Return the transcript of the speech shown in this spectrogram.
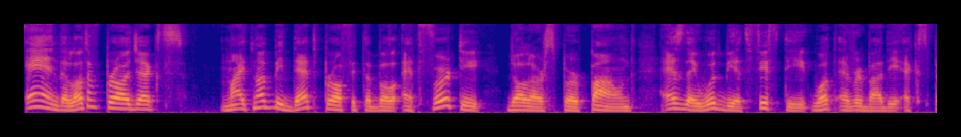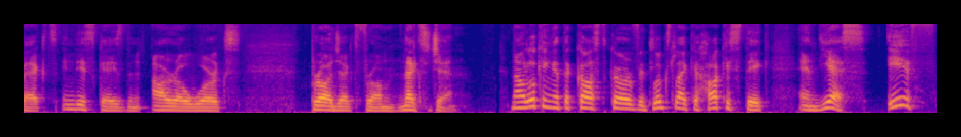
and a lot of projects might not be that profitable at 30 dollars per pound as they would be at 50 what everybody expects in this case the ArrowWorks project from NexGen. Now looking at the cost curve it looks like a hockey stick and yes if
